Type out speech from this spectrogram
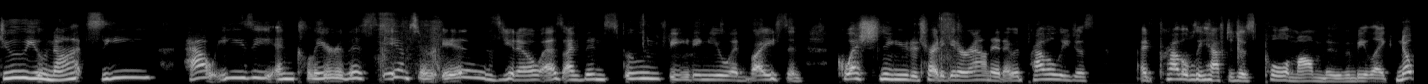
do you not see how easy and clear this answer is, you know, as I've been spoon feeding you advice and questioning you to try to get around it, I would probably just, I'd probably have to just pull a mom move and be like, nope,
